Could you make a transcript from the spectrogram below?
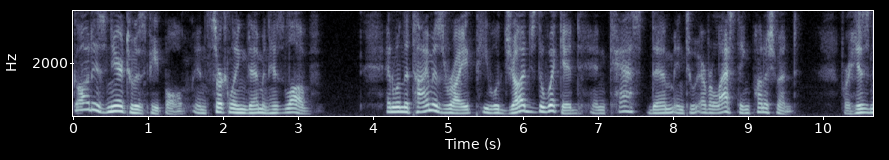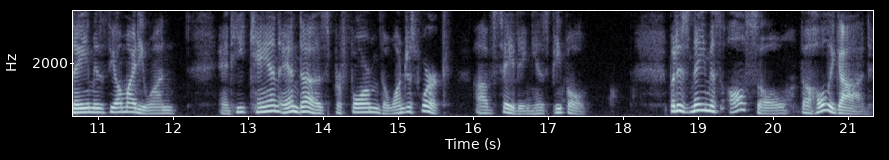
God is near to his people, encircling them in his love. And when the time is ripe, he will judge the wicked and cast them into everlasting punishment. For his name is the Almighty One, and he can and does perform the wondrous work of saving his people. But his name is also the Holy God,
